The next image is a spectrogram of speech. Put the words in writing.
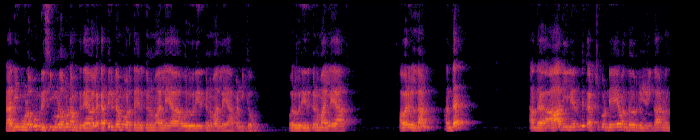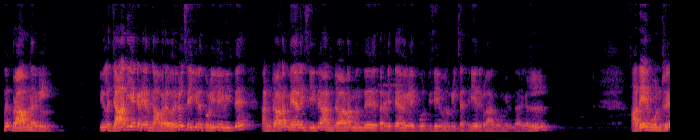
நதி மூலமும் ரிஷி மூலமும் நமக்கு தேவையில்லை. கற்றுக்கிட்டவங்க ஒருத்தன் இருக்கணுமா இல்லையா? ஒருவர் இருக்கணுமா இல்லையா? மன்னிக்கவும். ஒருவர் இருக்கணுமா இல்லையா? அவர்கள்தான் அந்த அந்த ஆதியிலிருந்து கற்றுக்கொண்டே வந்தவர்கள் தான் வந்து பிராமணர்கள். இதில் ஜாதியே கிடையாதுங்க. அவரவர்கள் செய்கிற தொழிலை வைத்து அன்றாடம் வேலை செய்து அன்றாடம் வந்து தன்னுடைய தேவைகளை பூர்த்தி செய்பவர்கள் சத்திரியர்களாகவும் இருந்தார்கள். அதே போன்று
